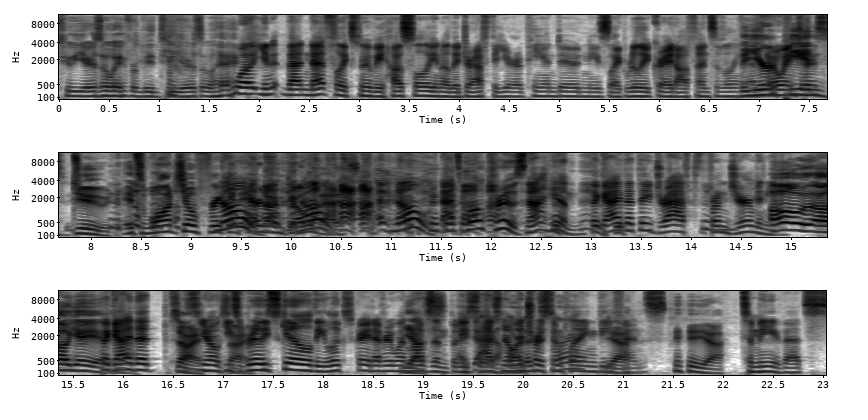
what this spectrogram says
two years away from being two years away. well, you know that Netflix movie Hustle. You know they draft the European dude, and he's like really great offensively. and The has no European interest- dude. It's Juancho freaking No, Hernangomez. no, that's Bo Cruz, not him. The guy that they draft from Germany. Oh, oh yeah, yeah. the guy yeah. that Sorry, you know he's sorry. really skilled. He looks great. Everyone Yes. loves him, but he Isaiah has no interest in Hartenstein? playing Yeah. defense. yeah, To me, that's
